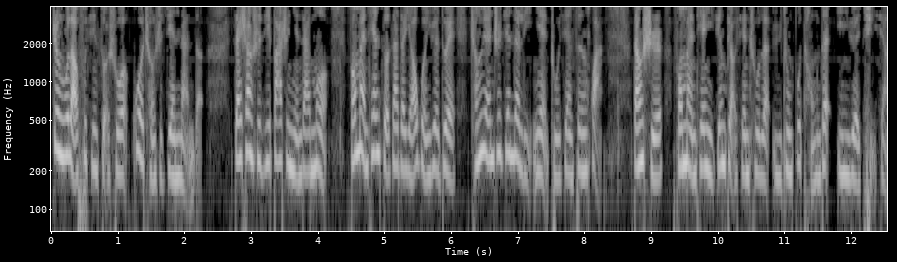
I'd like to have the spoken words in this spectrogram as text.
正如老父亲所说，过程是艰难的。在上世纪八十年代末，冯满天所在的摇滚乐队成员之间的理念逐渐分化。当时，冯满天已经表现出了与众不同的音乐取向。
